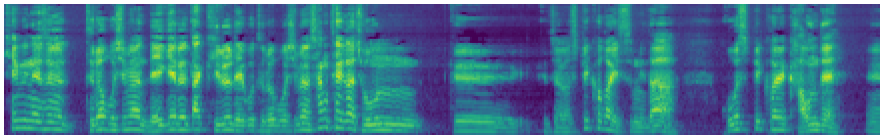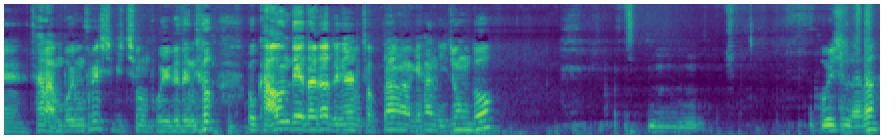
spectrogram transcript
캐비넷을 들어보시면 네 개를 딱 귀를 대고 들어보시면 상태가 좋은 그 그저 스피커가 있습니다. 그 스피커의 가운데 예, 잘 안 보이면 후레쉬 비치면 보이거든요. 그 가운데에다가 그냥 적당하게 한 이 정도 음, 보이실래나?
